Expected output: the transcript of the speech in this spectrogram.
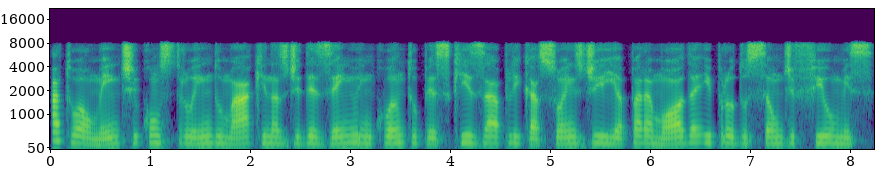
atualmente construindo máquinas de desenho enquanto pesquisa aplicações de IA para moda e produção de filmes,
